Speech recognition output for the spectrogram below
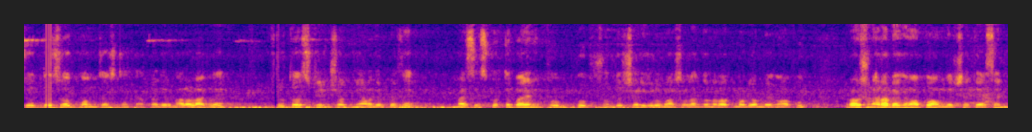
চোদ্দোশো পঞ্চাশ টাকা। আপনাদের ভালো লাগলে দ্রুত স্ক্রিনশট নিয়ে আমাদের পেজে মেসেজ করতে পারেন। খুব খুব সুন্দর শাড়িগুলো মাসাল্লাহ ধন্যবাদ, মরিয়ম বেগম আপু। রসনারা বেগম আপু আমাদের সাথে আছেন।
